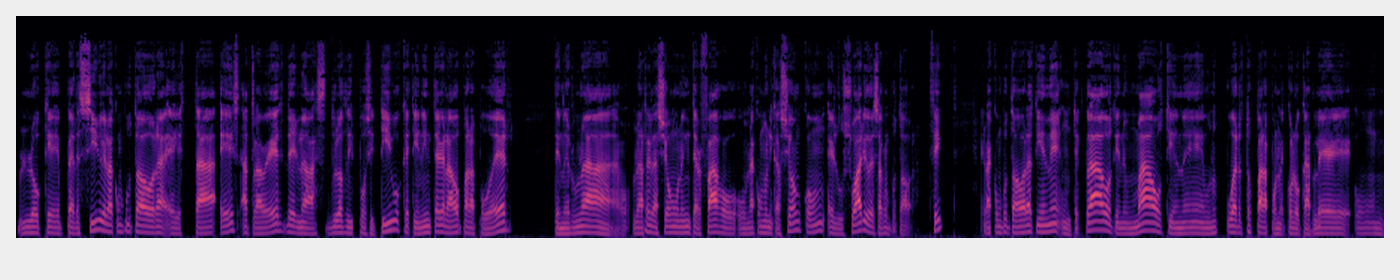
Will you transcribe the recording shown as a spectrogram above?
lo que percibe la computadora está, es a través de, las, los dispositivos que tiene integrado para poder tener una, relación, una interfaz o una comunicación con el usuario de esa computadora. ¿sí? La computadora tiene un teclado, tiene un mouse, tiene unos puertos para poner, colocarle un,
